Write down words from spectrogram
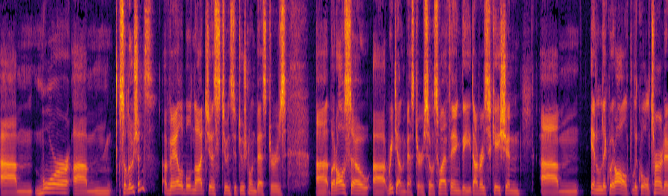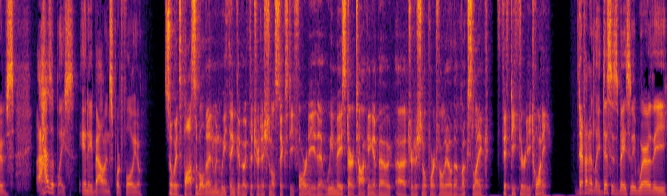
um, more um, solutions available, not just to institutional investors uh, but also uh, retail investors. So, so I think the diversification um, in liquid alt, liquid alternatives, has a place in a balanced portfolio. So it's possible then when we think about the traditional 60 40 that we may start talking about a traditional portfolio that looks like 50 30 20. Definitely. This is basically where the,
